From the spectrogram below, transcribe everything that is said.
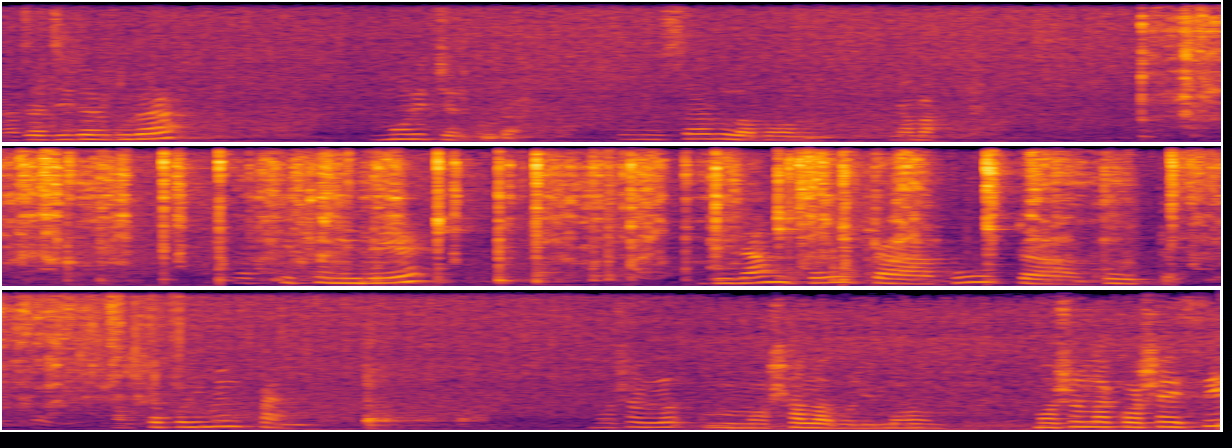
ভাজা জিরার গুঁড়া, মরিচের গুঁড়া সর লবণ নামাক। সব কিছু মিলিয়ে দিলাম গোটা গোটা গোটা। হালকা পরিমাণ পানি। মশলা মশলা বলি মশলা কষাইছি,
